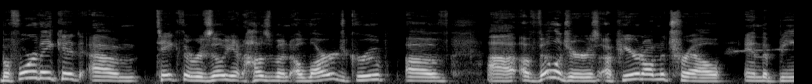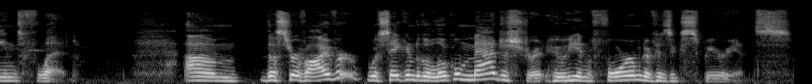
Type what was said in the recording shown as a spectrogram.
Before they could um, take the resilient husband, a large group of, uh, of villagers appeared on the trail and the Beans fled. Um, the survivor was taken to the local magistrate who he informed of his experience.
